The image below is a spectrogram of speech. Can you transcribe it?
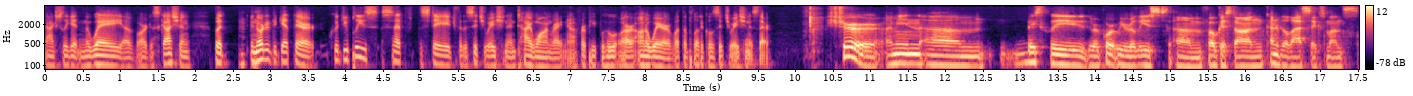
actually get in the way of our discussion. But in order to get there, could you please set the stage for the situation in Taiwan right now for people who are unaware of what the political situation is there? Sure. I mean, um, basically, the report we released um, focused on kind of the last six months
